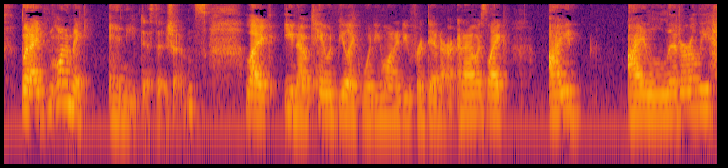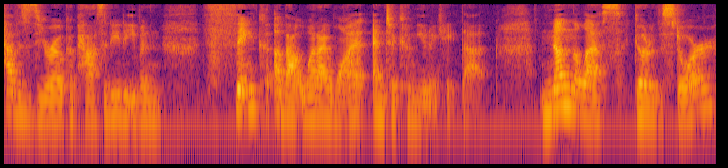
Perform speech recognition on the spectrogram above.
but I didn't want to make any decisions. Like, you know, Kay would be like, "What do you want to do for dinner?" And I was like, "I I literally have zero capacity to even think about what I want and to communicate that. Nonetheless, go to the store,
